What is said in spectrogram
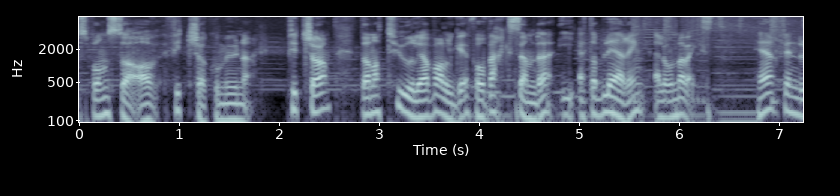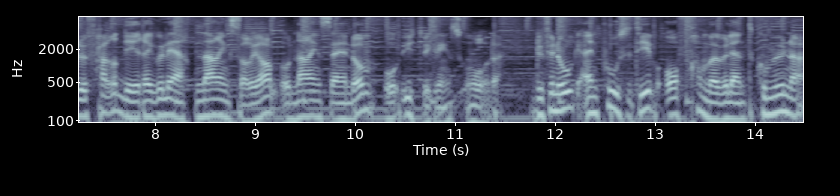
sponsa av Fitjar kommune. Fitjar det naturlige valget for virksomheter i etablering eller undervekst. Her finner du ferdig regulert næringsareal og næringseiendom og utviklingsområde. Du finner òg en positiv og framoverlent kommune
